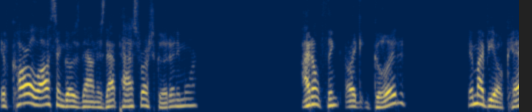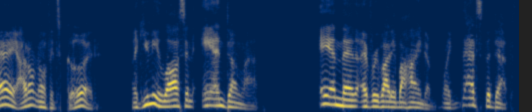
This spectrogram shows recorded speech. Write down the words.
if Carl Lawson goes down, is that pass rush good anymore? I don't think like good. It might be okay. I don't know if it's good. Like you need Lawson and Dunlap, and then everybody behind him. Like that's the depth,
